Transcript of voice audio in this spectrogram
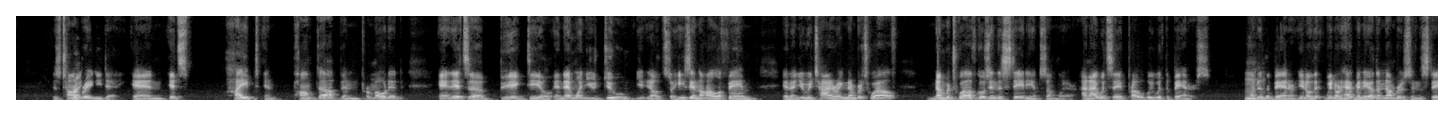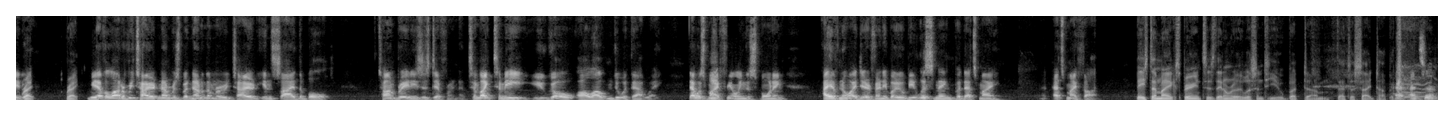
is Tom right. Brady Day. And it's hyped and pumped up and promoted. And it's a big deal. And then when you do, you know, so he's in the Hall of Fame, and then you're retiring number 12. Number 12 goes in the stadium somewhere. And I would say probably with the banners mm-hmm. under the banner. You know, we don't have many other numbers in the stadium. Right. Right. We have a lot of retired numbers, but none of them are retired inside the bowl. Tom Brady's is different. To like to me, you go all out and do it that way. That was my feeling this morning. I have no idea if anybody will be listening, but that's my that's my thought. Based on my experiences, they don't really listen to you, but um, that's a side topic. That's a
